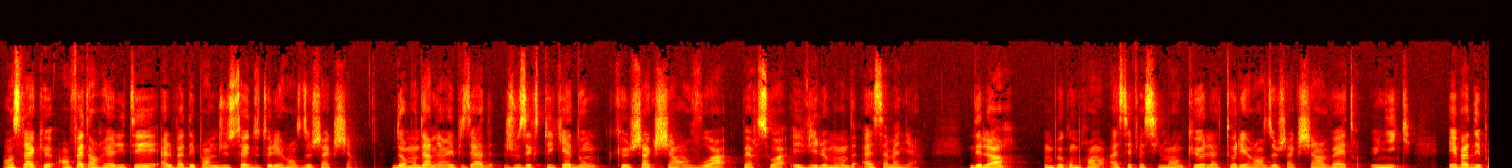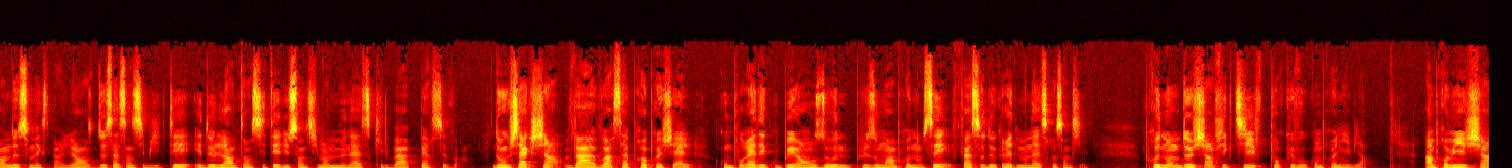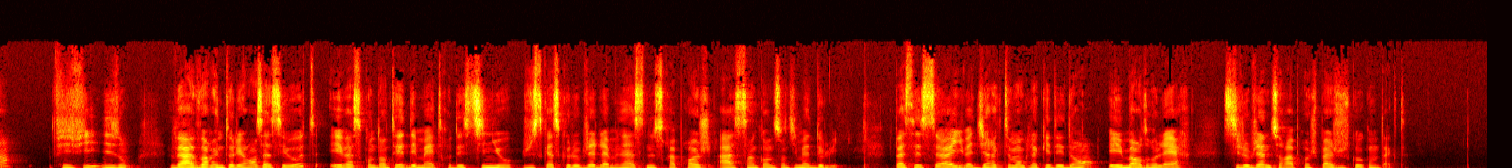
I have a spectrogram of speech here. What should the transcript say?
En cela que, en fait, en réalité, elle va dépendre du seuil de tolérance de chaque chien. Dans mon dernier épisode, je vous expliquais donc que chaque chien voit, perçoit et vit le monde à sa manière. Dès lors, on peut comprendre assez facilement que la tolérance de chaque chien va être unique et va dépendre de son expérience, de sa sensibilité et de l'intensité du sentiment de menace qu'il va percevoir. Donc chaque chien va avoir sa propre échelle qu'on pourrait découper en zones plus ou moins prononcées face au degré de menace ressenti. Prenons deux chiens fictifs pour que vous compreniez bien. Un premier chien, Fifi, disons, va avoir une tolérance assez haute et va se contenter d'émettre des signaux jusqu'à ce que l'objet de la menace ne se rapproche à 50 cm de lui. Passé seuil, il va directement claquer des dents et mordre l'air si l'objet ne se rapproche pas jusqu'au contact.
